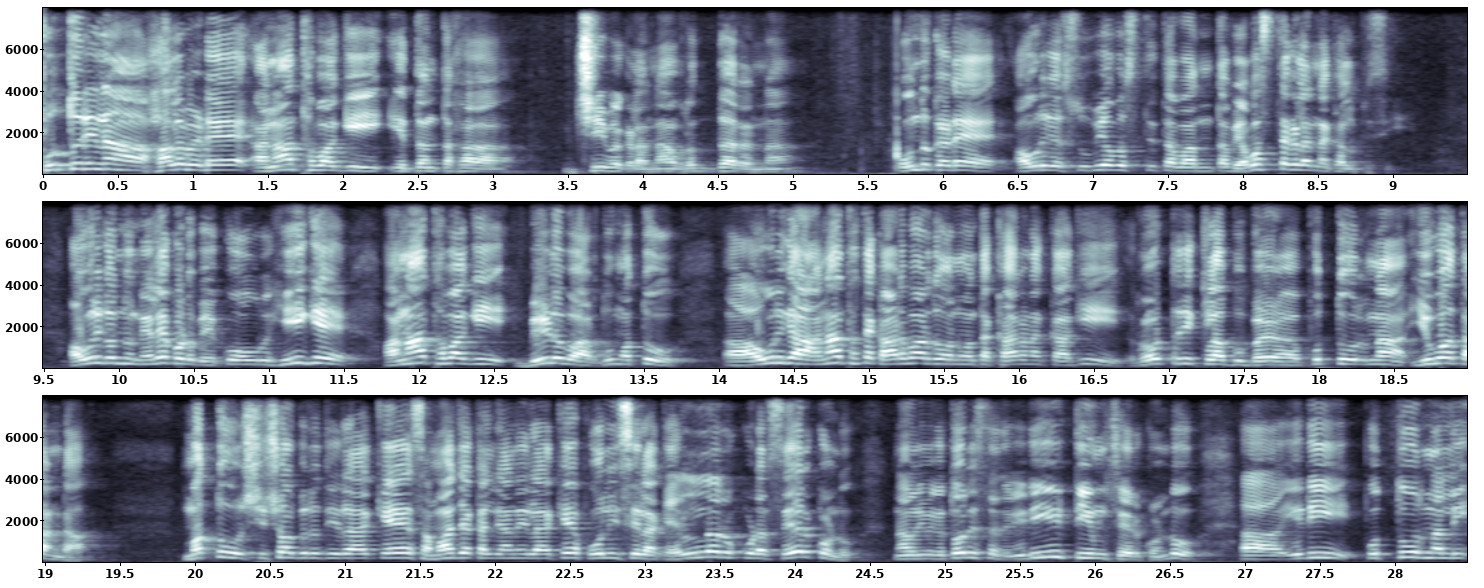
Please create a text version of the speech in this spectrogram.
ಪುತ್ತೂರಿನ ಹಲವೆಡೆ ಅನಾಥವಾಗಿ ಇದ್ದಂತಹ ಜೀವಗಳನ್ನು, ವೃದ್ಧರನ್ನು ಒಂದು ಕಡೆ ಅವರಿಗೆ ಸುವ್ಯವಸ್ಥಿತವಾದಂಥ ವ್ಯವಸ್ಥೆಗಳನ್ನು ಕಲ್ಪಿಸಿ, ಅವರಿಗೊಂದು ನೆಲೆ ಕೊಡಬೇಕು, ಅವರು ಹೀಗೆ ಅನಾಥವಾಗಿ ಬೀಳಬಾರ್ದು ಮತ್ತು ಅವರಿಗೆ ಅನಾಥತೆ ಕಾಡಬಾರ್ದು ಅನ್ನುವಂಥ ಕಾರಣಕ್ಕಾಗಿ ರೋಟರಿ ಕ್ಲಬ್ ಬೆ, ಪುತ್ತೂರಿನ ಯುವ ತಂಡ ಮತ್ತು ಶಿಶುಭಿವೃದ್ಧಿ ಇಲಾಖೆ, ಸಮಾಜ ಕಲ್ಯಾಣ ಇಲಾಖೆ, ಪೊಲೀಸ್ ಇಲಾಖೆ ಎಲ್ಲರೂ ಕೂಡ ಸೇರಿಕೊಂಡು, ನಾವು ನಿಮಗೆ ತೋರಿಸ್ತಾ ಇದ್ದೀವಿ, ಇಡೀ ಟೀಮ್ ಸೇರಿಕೊಂಡು ಇಡೀ ಪುತ್ತೂರಿನಲ್ಲಿ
